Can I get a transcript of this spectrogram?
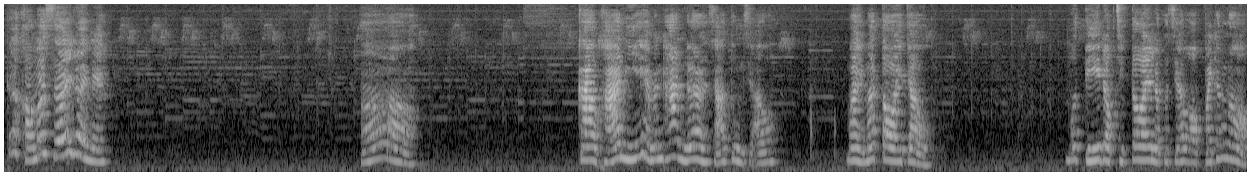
เธอเขามาเซยเลยแม่อ๋อ ก้าวขาหนีให้มันท่านเด้อสาวตุ่มสิเอาไม่มาต่อยเจ้าบ่ตีดอกสิต่อยแล้วก็สิเอาออกไปทั้งนอก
